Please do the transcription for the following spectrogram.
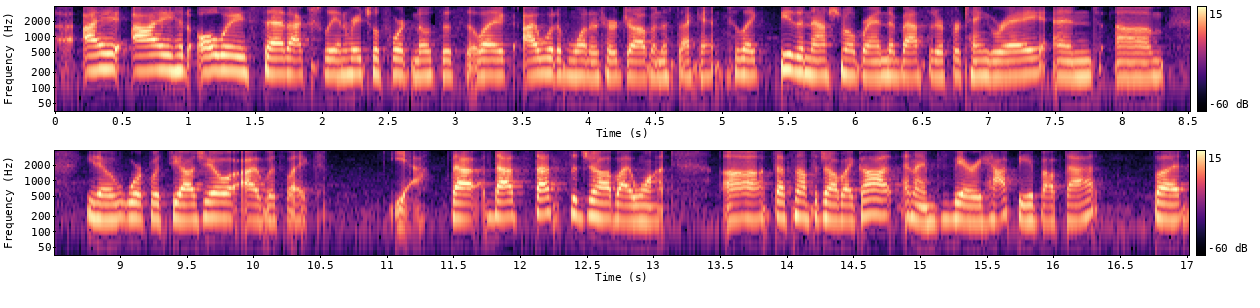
I I had always said actually, and Rachel Ford knows this, that like I would have wanted her job in a second to like be the national brand ambassador for Tanqueray and um, you know work with Diageo. I was like, yeah, that that's that's the job I want. Uh, that's not the job I got, and I'm very happy about that. But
